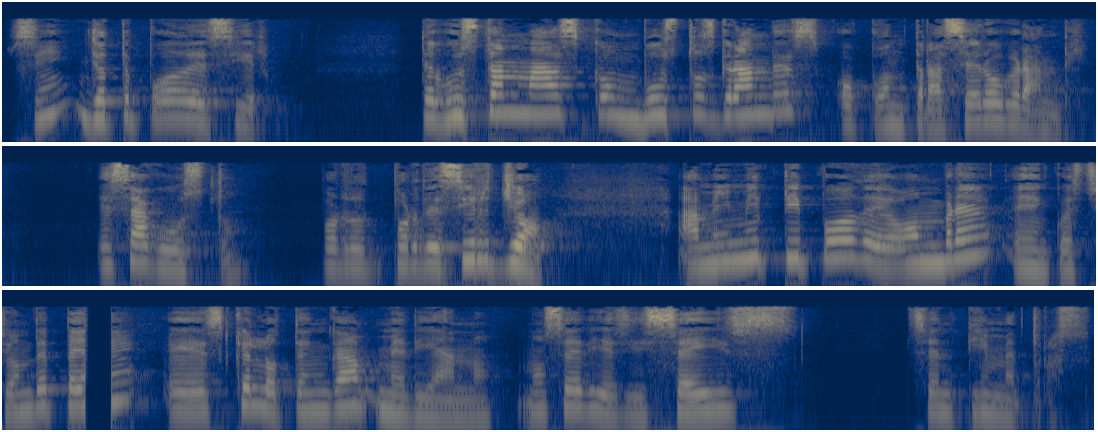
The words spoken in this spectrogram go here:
¿sí? Yo te puedo decir, ¿te gustan más con bustos grandes o con trasero grande? Es a gusto, por, por decir yo. A mí mi tipo de hombre en cuestión de pene es que lo tenga mediano, no sé, 16 centímetros,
